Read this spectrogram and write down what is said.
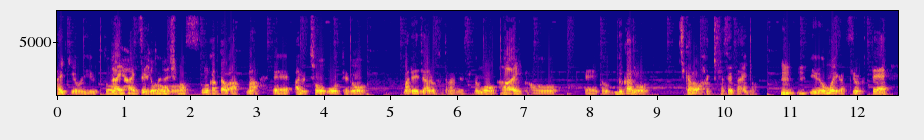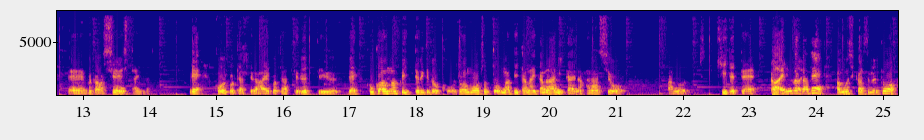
背景を言うと、はいはいぜひお願いしますえっとこの方は、まあ、えーある超大手のマネージャーの方なんですけども、はい。あのえっと、部下の力を発揮させたいとうんうん。いう思いが強くて、えー部下を支援したいんだと。で、こういうことやってる、ああいうことやってるっていう。で、ここはうまくいってるけど、こういうとこもうちょっとうまくいかないかな、みたいな話を、あの、聞いてて、はい。そのはい中で、あもしかすると、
